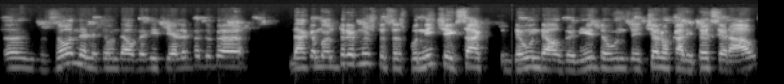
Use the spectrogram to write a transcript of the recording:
în zonele de unde au venit ele, pentru că dacă mă întreb, nu știu să spun nici exact de unde au venit, de unde, ce localități erau,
